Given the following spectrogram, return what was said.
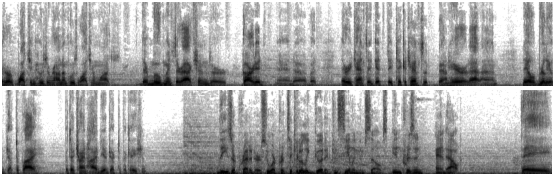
they're watching who's around them, who's watching them watch. Their movements, their actions are guarded, and uh, but every chance they get, they take a chance down here or that, and they'll really objectify, but they try and hide the objectification. These are predators who are particularly good at concealing themselves in prison and out. They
